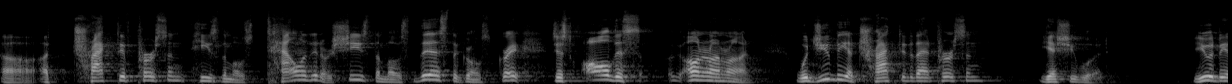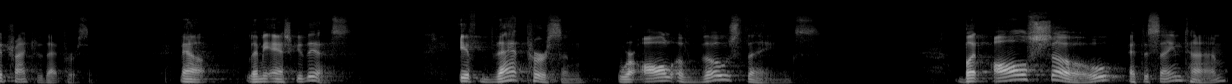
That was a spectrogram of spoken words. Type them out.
uh, attractive person, he's the most talented, or she's the most this, the most great, just all this on and on and on. Would you be attracted to that person? Yes, you would. You would be attracted to that person. Now, let me ask you this. If that person were all of those things, but also at the same time,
